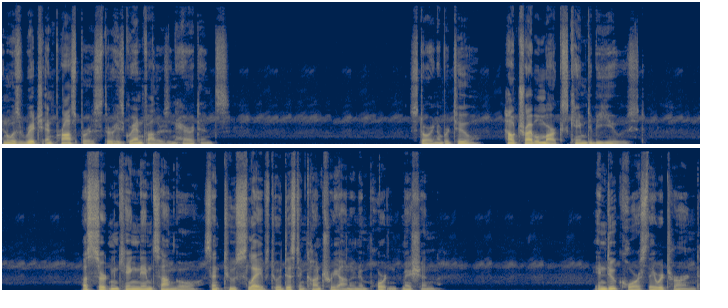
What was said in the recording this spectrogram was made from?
and was rich and prosperous through his grandfather's inheritance. Story number two How tribal marks came to be used. A certain king named Sango sent two slaves to a distant country on an important mission. In due course, they returned,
